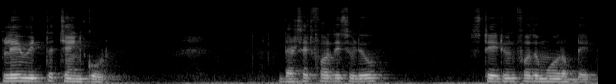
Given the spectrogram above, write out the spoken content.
play with the chain code. That's it for this video. Stay tuned for the more update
